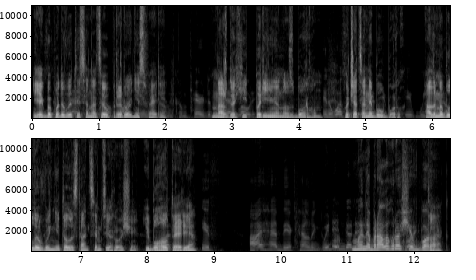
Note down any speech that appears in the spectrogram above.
Якби подивитися на це у природній сфері, наш дохід порівняно з боргом, хоча це не був борг, але ми були винні телестанціям ці гроші, і бухгалтерія ми не брали гроші в борг, так.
